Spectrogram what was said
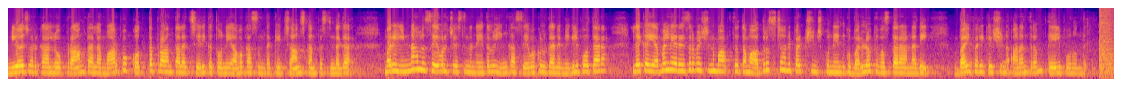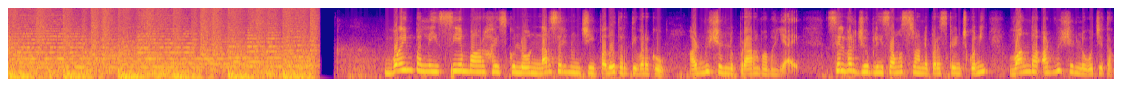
నియోజకవర్గాల్లో ప్రాంతాల మార్పు కొత్త ప్రాంతాల చేరికతోనే అవకాశం దక్కే ఛాన్స్ కనిపిస్తుండగా మరి ఇన్నాళ్ళు సేవలు చేస్తున్న నేతలు ఇంకా సేవకులుగానే మిగిలిపోతారా? లేక ఎమ్మెల్యే రిజర్వేషన్ మార్పుతో తమ అదృష్టాన్ని పరీక్షించుకునేందుకు బరిలోకి వస్తారా అన్నది బైఫరికేషన్ అనంతరం తేలిపోనుంది. బోయిన్పల్లి సిఎంఆర్ హై స్కూల్లో నర్సరీ నుంచి పదో తరగతి వరకు అడ్మిషన్లు ప్రారంభమయ్యాయి. సిల్వర్ జూబ్లీ సంవత్సరాన్ని పురస్కరించుకొని వంద అడ్మిషన్లు ఉచితం.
